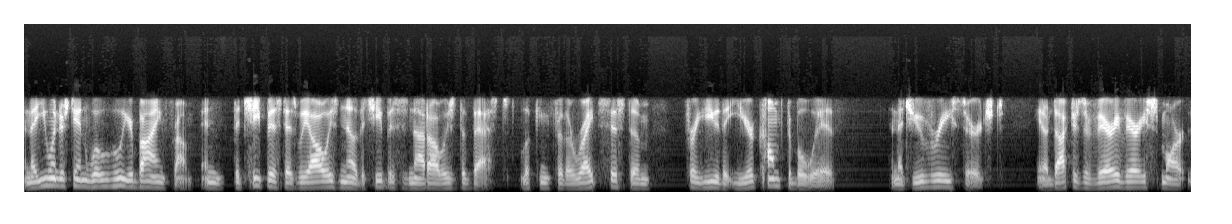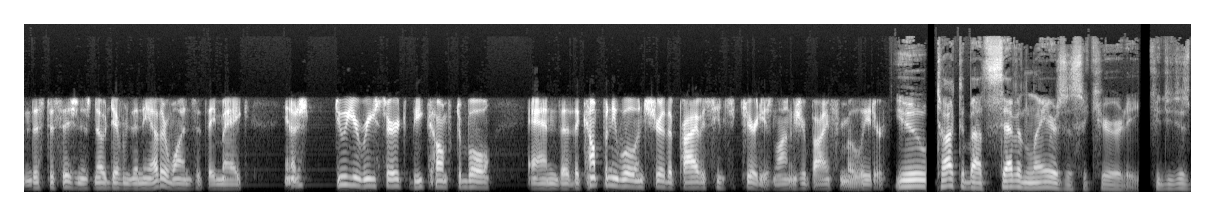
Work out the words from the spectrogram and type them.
And that you understand who you're buying from. And the cheapest, as we always know, the cheapest is not always the best. Looking for the right system for you that you're comfortable with and that you've researched. You know, doctors are very, very smart, and this decision is no different than the other ones that they make. You know, just do your research, be comfortable, and the, the company will ensure the privacy and security as long as you're buying from a leader. You talked about seven layers of security. Could you just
